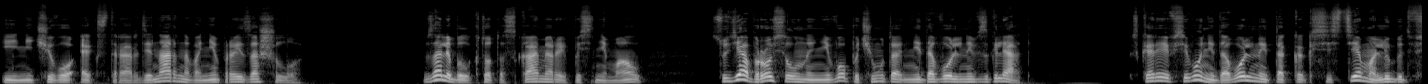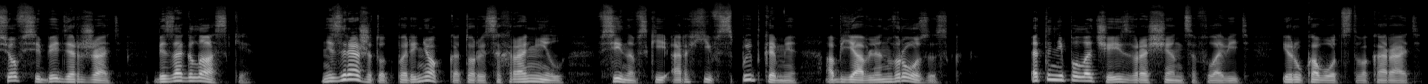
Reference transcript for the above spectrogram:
и ничего экстраординарного не произошло. В зале был кто-то с камерой, поснимал, Судья бросил на него почему-то недовольный взгляд. Скорее всего, недовольный, так как система любит все в себе держать, без огласки. Не зря же тот паренек, который сохранил Всиновский архив с пытками, объявлен в розыск. Это не палачей-извращенцев ловить и руководство карать.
